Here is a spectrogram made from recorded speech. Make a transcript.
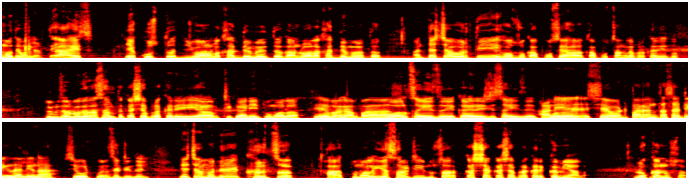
मत म्हणल्यावर ते आहेच. हे कुजतं जीवाणूला खाद्य मिळतं गांडुळाला खाद्य मिळतं. आणि त्याच्यावरती हा जो कापूस आहे हा कापूस चांगल्या प्रकारे येतो. तुम्ही जर बघत असाल तर कशा प्रकारे या ठिकाणी तुम्हाला हे बघा प- बॉल साईज आहे कैऱ्याची साईज आहे तुम्हाला आणि शेवटपर्यंत सेटिंग झाली ना? शेवटपर्यंत सेटिंग झाली. याच्यामध्ये खर्च हा तुम्हाला एस आर टी नुसार कशा कशा प्रकारे कमी आला लोकांनुसार?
